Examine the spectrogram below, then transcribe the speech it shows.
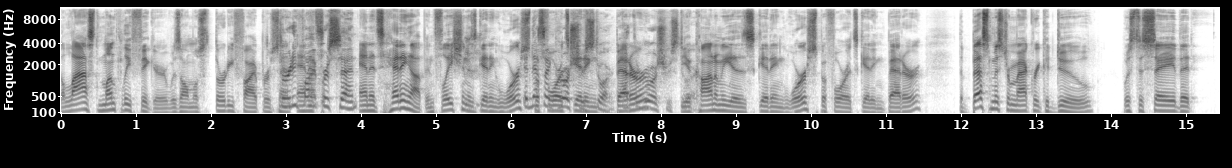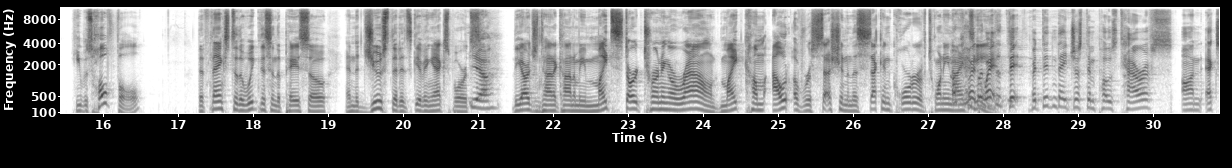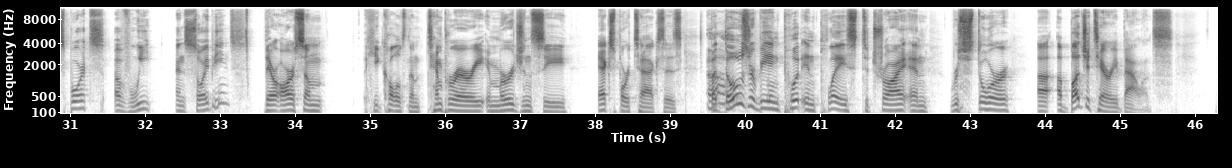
the last monthly figure was almost 35%. 35%. And it's, and it's heading up. Inflation is getting worse before it's getting store. better. grocery store. The economy is getting worse before it's getting better. The best Mr. Macri could do was to say that he was hopeful that thanks to the weakness in the peso and the juice that it's giving exports, yeah. the Argentine economy might start turning around, might come out of recession in the second quarter of 2019. Okay, but, wait, th- but didn't they just impose tariffs on exports of wheat and soybeans? There are some, he calls them temporary emergency export taxes, but oh. those are being put in place to try and restore uh, a budgetary balance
